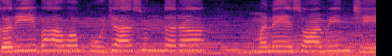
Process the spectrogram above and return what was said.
करी भाव पूजा सुंदर मने स्वामींची.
